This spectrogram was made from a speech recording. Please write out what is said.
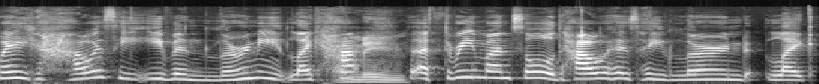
wait how is he even learning like how I mean, at three months old how has he learned like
